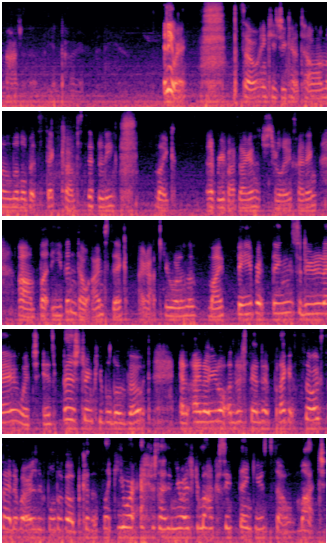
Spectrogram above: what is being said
imagine it the entire. Anyway, so in case you can't tell, I'm a little bit sick. I'm sniffly, like every five seconds, which is really exciting. Um, but even though I'm sick, I got to do one of the, my favorite things to do today, which is registering people to vote. And I know you don't understand it, but I get so excited about registering people to vote because it's like you are exercising your right to democracy. Thank you so much.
